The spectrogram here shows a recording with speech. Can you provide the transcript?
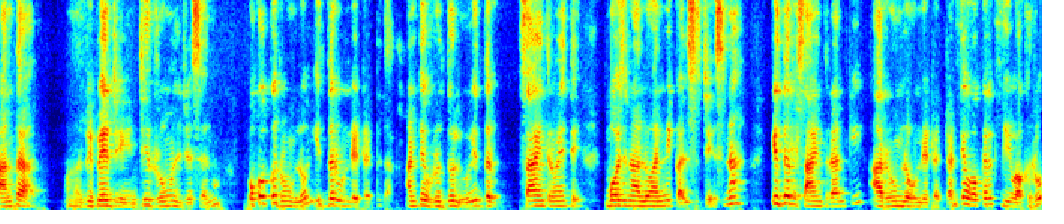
అంతా రిపేర్ చేయించి రూములు చేశాను. ఒక్కొక్క రూమ్లో ఇద్దరు ఉండేటట్టుగా అంటే వృద్ధులు ఇద్దరు. సాయంత్రం అయితే భోజనాలు అన్నీ కలిసి చేసిన ఇద్దరు సాయంత్రానికి ఆ రూమ్లో ఉండేటట్టు అంటే ఒకరికి ఒకరు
